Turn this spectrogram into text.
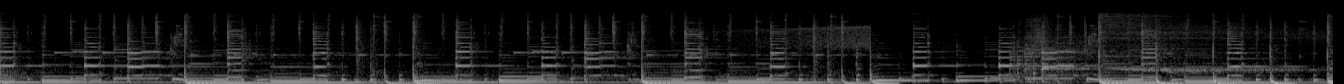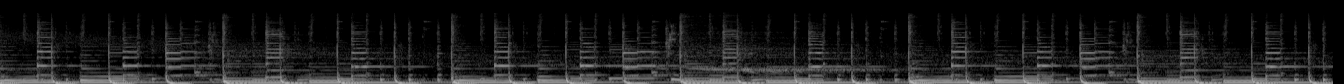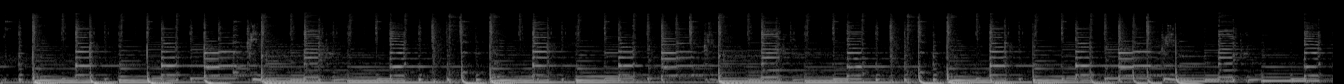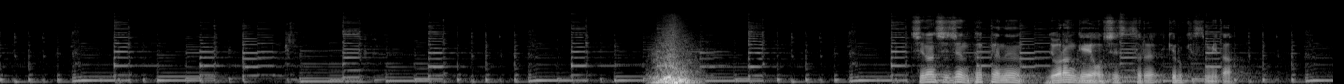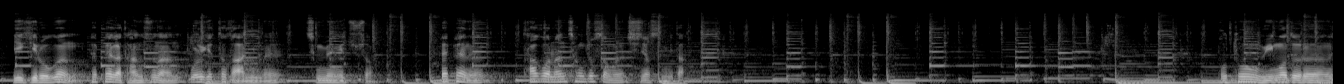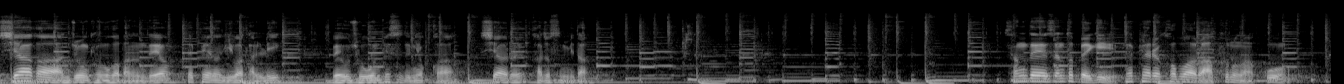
지난 시즌 페페는 11개의 어시스트를 기록했습니다. 이 기록은 페페가 단순한 골게터가 아님을 증명해주죠. 페페는 탁월한 창조성을 지녔습니다. 보통 윙어들은 시야가 안 좋은 경우가 많은데요. 페페는 이와 달리 매우 좋은 패스 능력과 시야를 가졌습니다. 상대의 센터백이 페페를 커버하러 앞으로 나왔고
